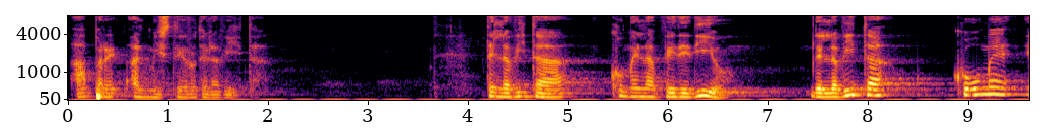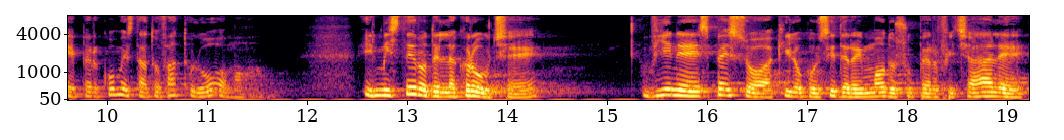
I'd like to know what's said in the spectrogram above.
apre al mistero della vita, della vita come la vede Dio, della vita come e per come è stato fatto l'uomo. Il mistero della croce viene spesso a chi lo considera in modo superficiale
